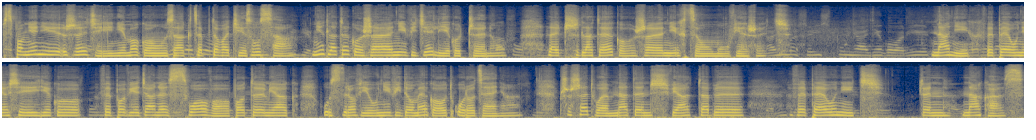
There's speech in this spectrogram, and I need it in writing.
Wspomnieni Żydzi nie mogą zaakceptować Jezusa nie dlatego, że nie widzieli Jego czynów, lecz dlatego, że nie chcą Mu wierzyć. Na nich wypełnia się Jego wypowiedziane słowo po tym, jak uzdrowił niewidomego od urodzenia. Przyszedłem na ten świat, aby wypełnić ten nakaz,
